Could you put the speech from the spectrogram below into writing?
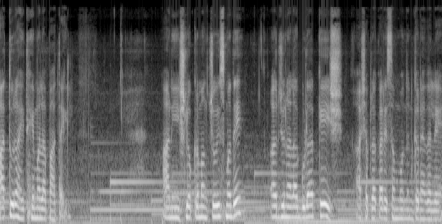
आतुर आहेत हे मला पाहता येईल. आणि श्लोक क्रमांक चोवीसमध्ये अर्जुनाला गुडाकेश अशा प्रकारे संबोधन करण्यात आले.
